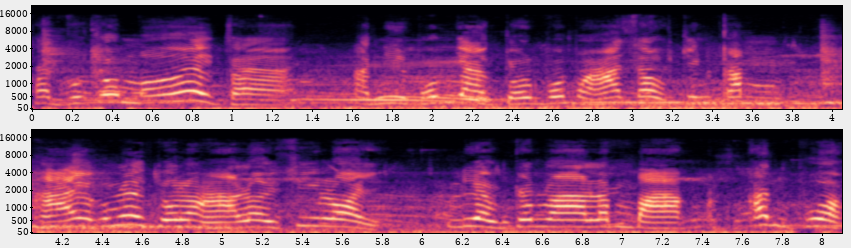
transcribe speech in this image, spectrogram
ท่านผู้ชมเอ้ยถ้าอันนี้ผมอยากจนผมหาเช้ากินคำขายก็ไม่ได้ตัวละหาร้อยสี่ร้อยเลี้ยงจนว่าลำบากขั้นพวก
